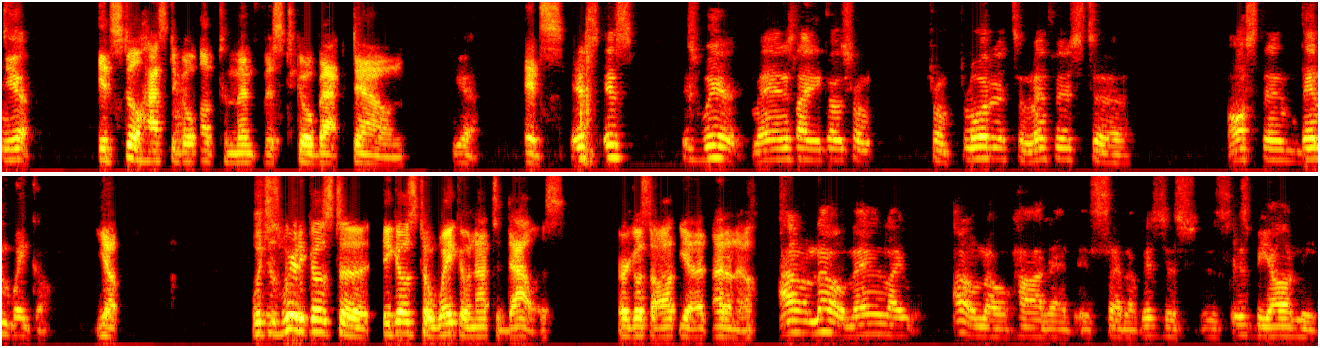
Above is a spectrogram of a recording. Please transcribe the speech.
Yeah, it still has to go up to Memphis to go back down. yeah. It's It's it's it's weird, man. It's like it goes from from Florida to Memphis to Austin, then Waco. yep. Which is weird. It goes to it goes to Waco, not to Dallas, or it goes to yeah. I don't know. I don't know, man. Like I don't know how that is set up. It's just it's, it's beyond me.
